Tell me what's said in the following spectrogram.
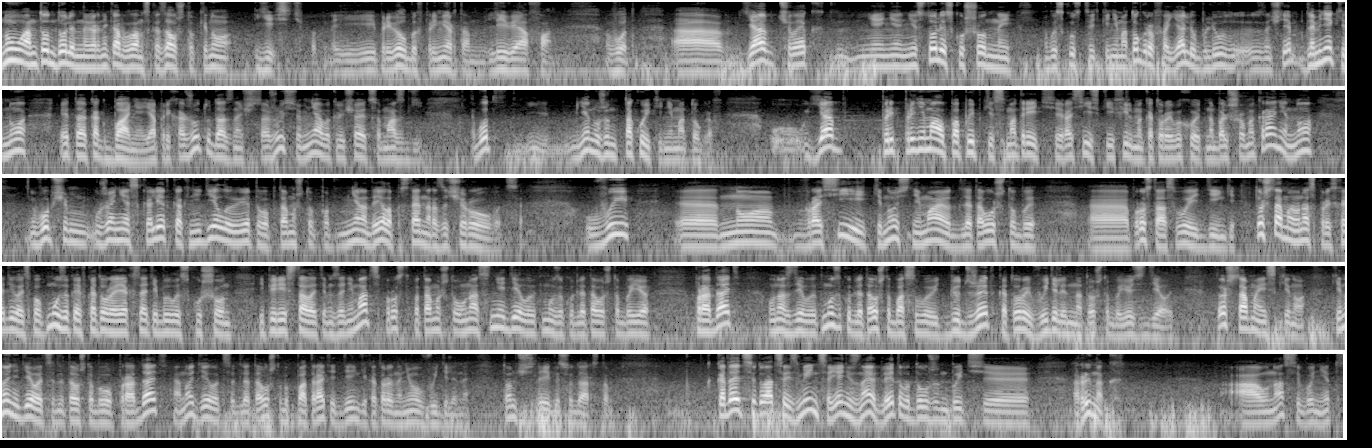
Ну, Антон Долин наверняка бы вам сказал, что кино есть, и привел бы в пример там «Левиафан». Вот. А я человек не, не, не столь искушенный в искусстве кинематографа. Я люблю, значит, я, для меня кино это как баня. Я прихожу туда, значит, сажусь, у меня выключаются мозги. Вот мне нужен такой кинематограф. Я предпринимал попытки смотреть российские фильмы, которые выходят на большом экране, но, в общем, уже несколько лет как не делаю этого, потому что мне надоело постоянно разочаровываться. Увы, э, но в России кино снимают для того, чтобы просто освоить деньги. То же самое у нас происходило с поп-музыкой, в которой я, кстати, был искушен и перестал этим заниматься, просто потому что у нас не делают музыку для того, чтобы ее продать, у нас делают музыку для того, чтобы освоить бюджет, который выделен на то, чтобы ее сделать. То же самое и с кино. Кино не делается для того, чтобы его продать, оно делается для того, чтобы потратить деньги, которые на него выделены, в том числе и государством. Когда эта ситуация изменится, я не знаю, для этого должен быть э, рынок, а у нас его нет.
